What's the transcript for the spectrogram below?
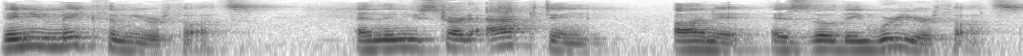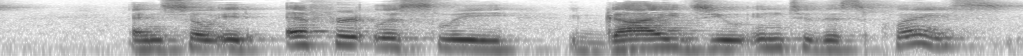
then you make them your thoughts. And then you start acting on it as though they were your thoughts. And so it effortlessly guides you into this place,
